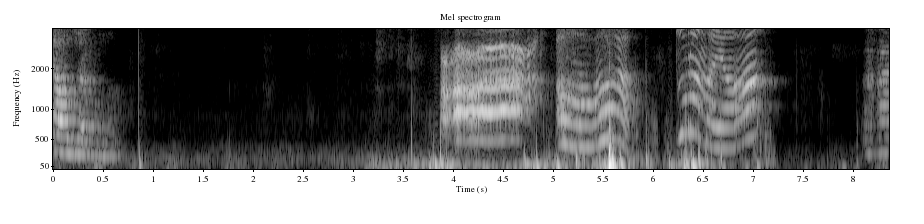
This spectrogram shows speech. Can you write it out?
ben alacağım bunu. Aa, aa, dur ama ya. Aha.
